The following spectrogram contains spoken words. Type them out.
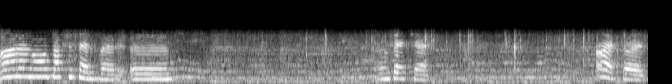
Ale no zawsze serwer. Y, wiecie. A jak to jest?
